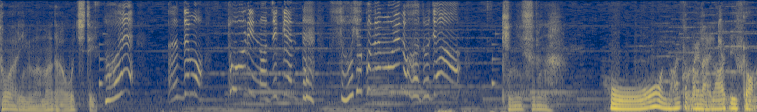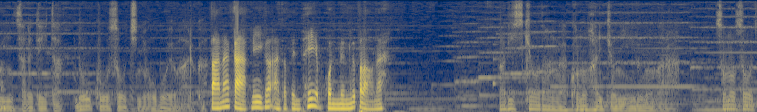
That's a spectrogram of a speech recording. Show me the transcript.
トワリンはまだ落ちていたえでもトワリンの事件って数百年前のはずじゃ気にするな โห ย้อนกลับ こ ไป の หลาย 廃 ร้อย 墟 ปี に ก่อน 封印されていた同行装置に覚えはあるか ตาหน้ากากนี่ก็อาจจะเป็นเทพคนหนึ่งหรือเปล่านะ アビス教団がこの廃墟にいるのならその装置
